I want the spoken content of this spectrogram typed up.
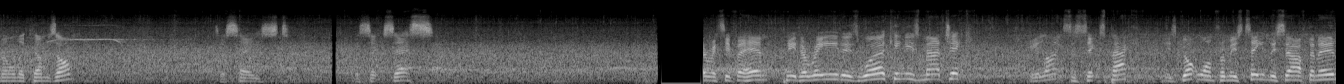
Milner comes on to taste the success. Priority for him. Peter Reid is working his magic. He likes a six-pack. He's got one from his team this afternoon.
